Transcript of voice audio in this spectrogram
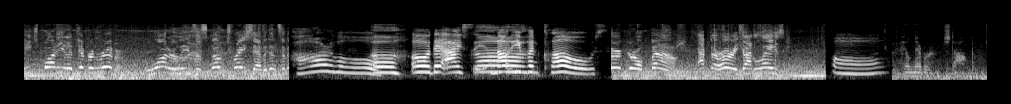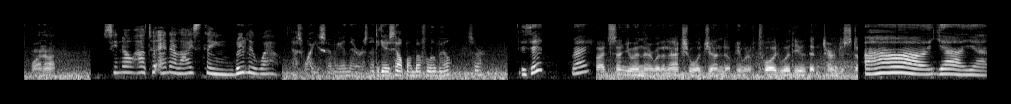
Each body in a different river. The water leaves us no trace evidence of Horrible. Uh, oh, their eyes not even close. third girl found. After her, he got lazy. Oh, He'll never stop. Why not? She know how to analyze things really well. That's why you sent me in there, isn't it? To get his help on Buffalo Bill, sir? is it? Right? I'd sent you in there with an actual agenda. He would have toyed with you, then turned to stone. Ah, yeah, yeah.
